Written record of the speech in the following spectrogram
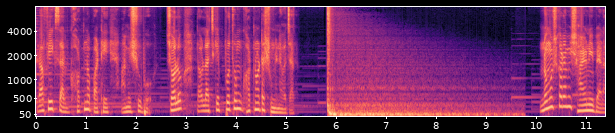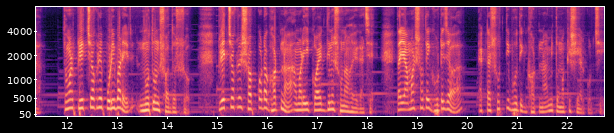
গ্রাফিক্স আর ঘটনা পাঠে আমি শুভ। চলো তাহলে আজকের প্রথম ঘটনাটা শুনে নেওয়া যাক। নমস্কার, আমি সায়নী বেড়া, তোমার প্রেতচক্রের পরিবারের নতুন সদস্য। প্রেতচক্রের সবকটা ঘটনা আমার এই কয়েকদিনে শোনা হয়ে গেছে, তাই আমার সাথে ঘটে যাওয়া একটা সত্যি ভৌতিক ঘটনা আমি তোমাকে শেয়ার করছি।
